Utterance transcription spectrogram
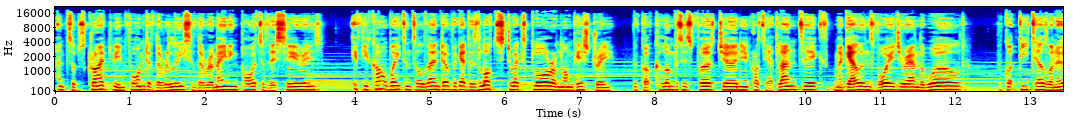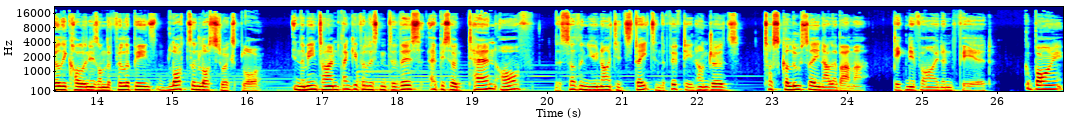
and subscribe to be informed of the release of the remaining parts of this series. If you can't wait until then, don't forget there's lots to explore on Long History. We've got Columbus's first journey across the Atlantic, Magellan's voyage around the world. We've got details on early colonies on the Philippines, lots and lots to explore. In the meantime, thank you for listening to this, episode 10 of The Southern United States in the 1500s, Tuscaloosa in Alabama, dignified and feared. Goodbye.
